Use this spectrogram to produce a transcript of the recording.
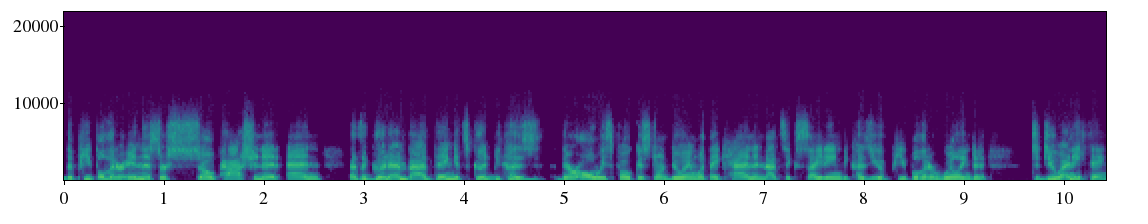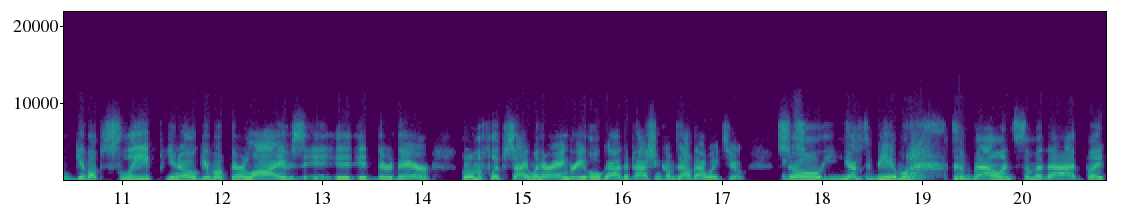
the people that are in this are so passionate and that's a good and bad thing it's good because they're always focused on doing what they can and that's exciting because you have people that are willing to to do anything, give up sleep, you know, give up their lives. It, it, they're there. But on the flip side, when they're angry, oh God, the passion comes out that way too. So you have to be able to, to balance some of that. But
